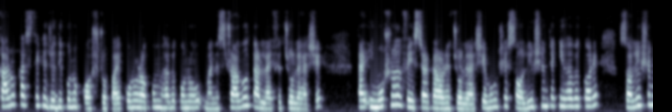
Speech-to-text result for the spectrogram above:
কারও কাছ থেকে যদি কোনো কষ্ট পায়, কোনো রকম ভাবে কোনো মানে স্ট্রাগল তার লাইফে চলে আসে তার ইমোশনাল ফেসটার কারণে চলে আসে এবং সে সলিউশনটা কীভাবে করে? সলিউশন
